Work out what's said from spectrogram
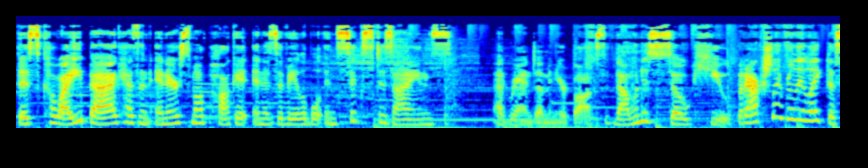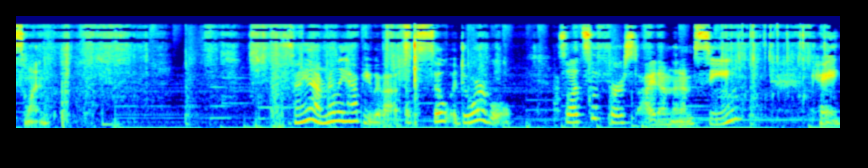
This kawaii bag has an inner small pocket and is available in six designs at random in your box. That one is so cute, but I actually really like this one. So yeah, I'm really happy with that. That's so adorable. So that's the first item that I'm seeing. Okay,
